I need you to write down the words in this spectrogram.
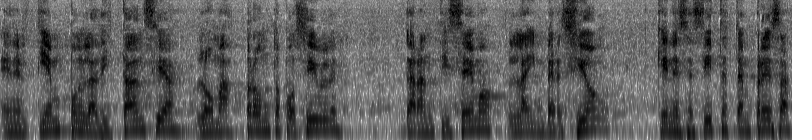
en el tiempo, en la distancia, lo más pronto posible, garanticemos la inversión que necesita esta empresa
